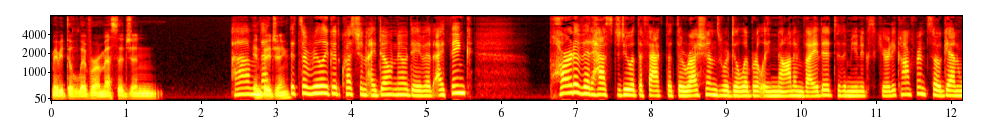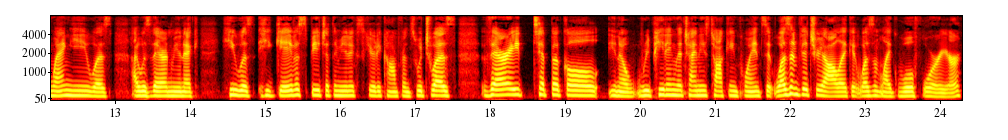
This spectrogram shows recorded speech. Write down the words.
maybe deliver a message in um, in that, Beijing? It's a really good question. I don't know, David. I think part of it has to do with the fact that the Russians were deliberately not invited to the Munich Security Conference. So again, Wang Yi was I was there in Munich. He was he gave a speech at the Munich Security Conference which was very typical, you know, repeating the Chinese talking points. It wasn't vitriolic, it wasn't like wolf warrior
